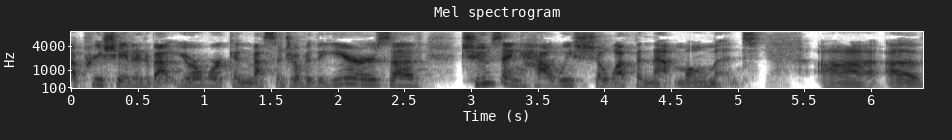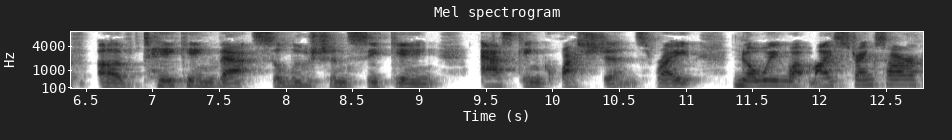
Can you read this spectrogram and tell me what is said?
appreciated about your work and message over the years of choosing how we show up in that moment. Yeah. Uh, of of taking that solution seeking asking questions right knowing what my strengths are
